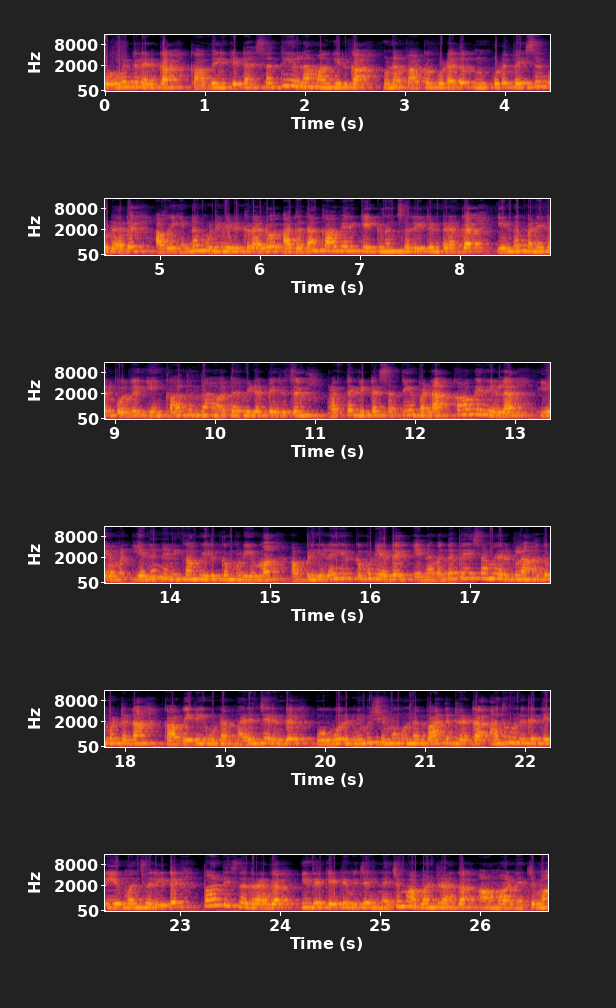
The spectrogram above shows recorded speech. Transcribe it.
கோபத்துல இருக்கா. காவேரி கிட்ட சத்தியெல்லாம் வாங்கியிருக்கா. உன்னை பார்க்க கூடாது உன் கூட பேசக்கூடாது. அவ என்ன முடிவு எடுக்கிறாளோ அதை தான் காவேரி கேட்கணும்னு சொல்லிட்டுன்றாங்க. என்ன பண்ணிட போது என் காதல் தான் அதை விட பெருசு. அத்தை கிட்ட சத்தியம் பண்ணா காவேரியில என்ன நினைக்காம இருக்க முடியுமா? அப்படியெல்லாம் இருக்க முடியாது. என்னை வந்து பேசாம இருக்கலாம். அது மட்டும் தான். காவேரி உன்னை மறைஞ்சிருந்து ஒவ்வொரு நிமிஷமும் உன்னை பார்த்துட்டு இருக்கா. அது உனக்கு தெரியுமான்னு சொல்லிட்டு பாட்டி சொல்றாங்க. இதை கேட்டு விஜய் நிஜமா பண்றாங்க ஆமா நிஜமா.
